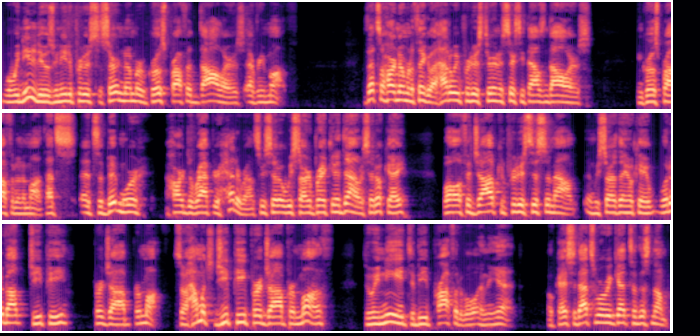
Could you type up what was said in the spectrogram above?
What we need to do is we need to produce a certain number of gross profit dollars every month. That's a hard number to think about. How do we produce $360,000 in gross profit in a month? That's, it's a bit more hard to wrap your head around. So we said, oh, we started breaking it down. We said, okay, well, if a job can produce this amount and we started thinking, okay, what about GP per job per month? So how much GP per job per month do we need to be profitable in the end? Okay, so that's where we get to this number.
